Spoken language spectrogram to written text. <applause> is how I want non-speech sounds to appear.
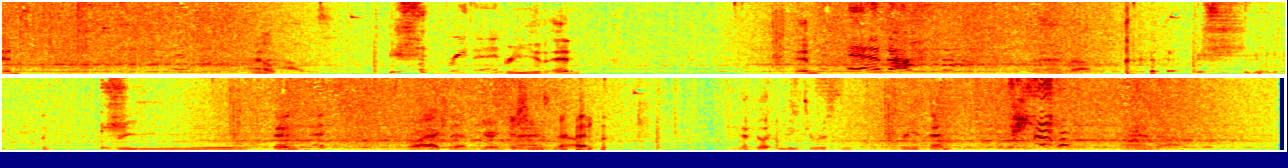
In. And Oh. out. <laughs> Breathe in. Breathe in. In. And out. And out. <laughs> Breathe in. Bro, I actually have hearing issues, man. I feel like I'm being too risky. Breathe in. <laughs>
